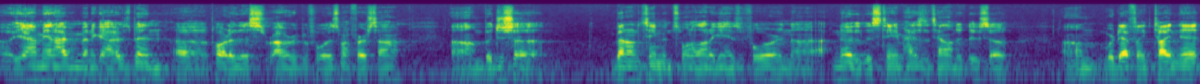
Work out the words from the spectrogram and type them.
Uh, yeah, I mean, I haven't been a guy who's been uh, a part of this rivalry before. It's my first time. Um, but just uh, been on a team that's won a lot of games before and uh, I know that this team has the talent to do so. Um, we're definitely tight-knit.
